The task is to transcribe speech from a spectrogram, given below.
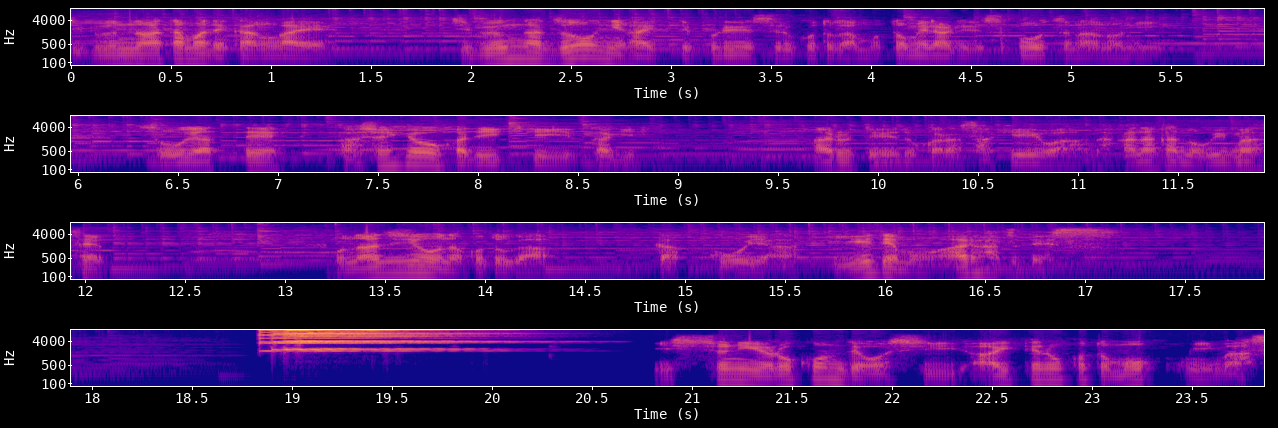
自分の頭で考え、自分がゾーンに入ってプレーすることが求められるスポーツなのに、そうやって他者評価で生きている限り、ある程度から先へはなかなか伸びません。同じようなことが学校や家でもあるはずです。一緒に喜んでほしい相手のことも見ます。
